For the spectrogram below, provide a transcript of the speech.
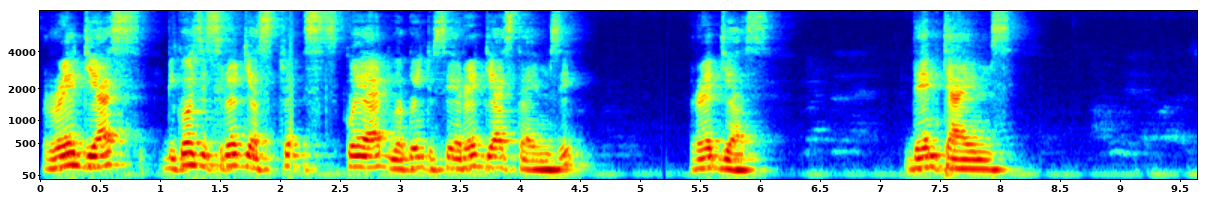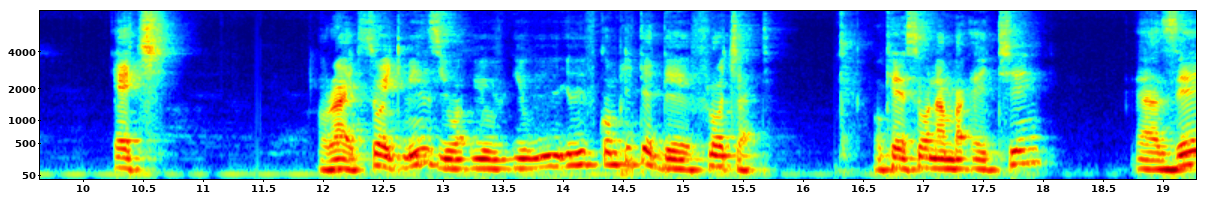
radius, because it's radius squared, we're going to say radius times radius, then times H. All right, so it means you, you, you, you've completed the flowchart. Okay, so number 18, uh, Z,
